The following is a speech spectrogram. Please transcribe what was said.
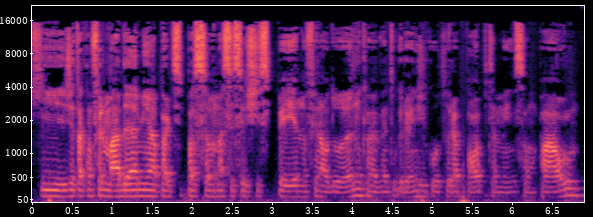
que já está confirmada a minha participação na CCXP no final do ano, que é um evento grande de cultura pop também em São Paulo.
